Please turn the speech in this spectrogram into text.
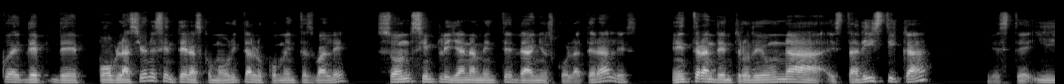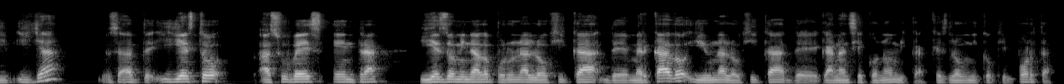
de, poblaciones enteras, como ahorita lo comentas, ¿vale? Son simple y llanamente daños colaterales. Entran dentro de una estadística este, y, ya. y esto a su vez entra y es dominado por una lógica de mercado y una lógica de ganancia económica, que es lo único que importa.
